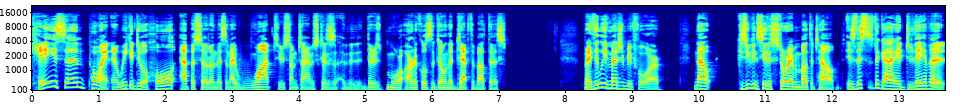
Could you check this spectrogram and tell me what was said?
Case in point and we could do a whole episode on this and i want to sometimes because there's more articles that go in the depth about this. But i think we've mentioned before now because you can see the story I'm about to tell. Is this the guy? Do they have a,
